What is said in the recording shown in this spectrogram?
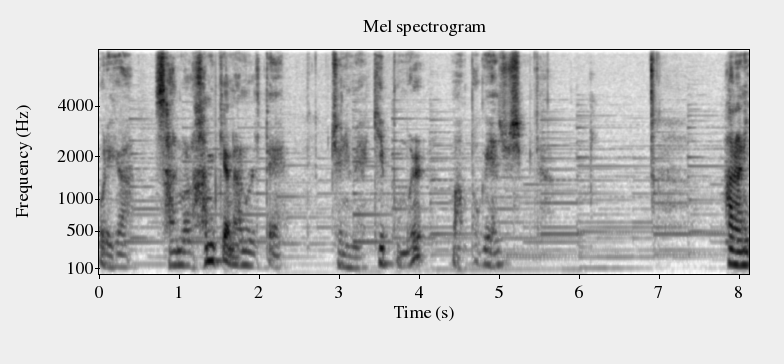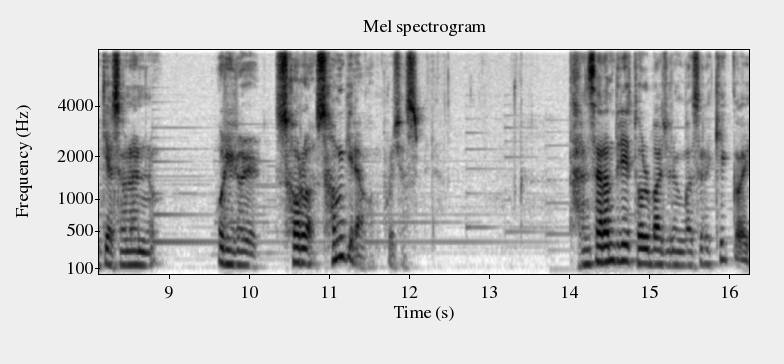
우리가 삶을 함께 나눌 때 주님의 기쁨을 맛보게 해주십니다. 하나님께서는 우리를 서로 섬기라고 부르셨습니다. 다른 사람들이 돌봐주는 것을 기꺼이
